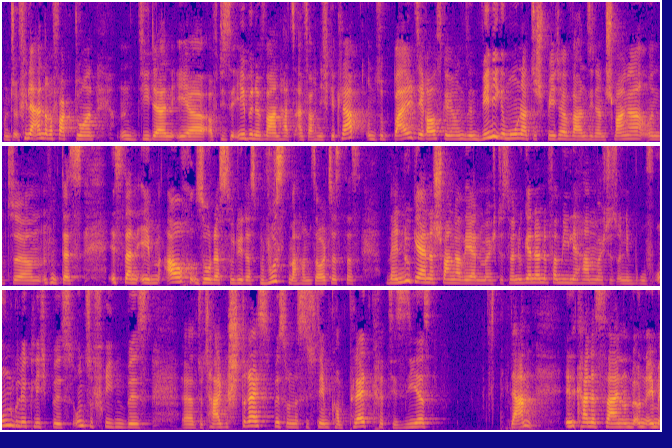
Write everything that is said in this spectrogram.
und viele andere Faktoren, die dann eher auf diese Ebene waren, hat es einfach nicht geklappt. Und sobald sie rausgegangen sind, wenige Monate später waren sie dann schwanger. Und ähm, das ist dann eben auch so, dass du dir das bewusst machen solltest, dass wenn du gerne schwanger werden möchtest, wenn du gerne eine Familie haben möchtest und im Beruf unglücklich bist, unzufrieden bist, äh, total gestresst bist und das System komplett kritisierst, dann kann es sein und, und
